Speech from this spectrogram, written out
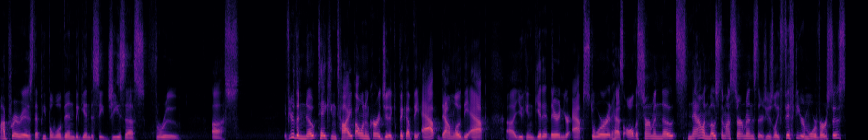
my prayer is that people will then begin to see Jesus through us. If you're the note taking type, I want to encourage you to pick up the app, download the app. Uh, you can get it there in your app store. It has all the sermon notes. Now, in most of my sermons, there's usually 50 or more verses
